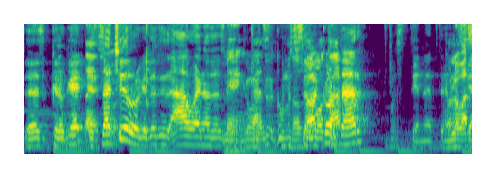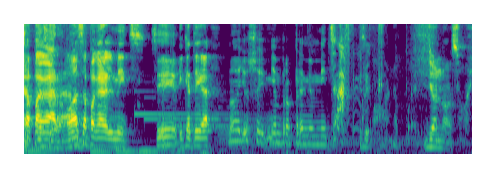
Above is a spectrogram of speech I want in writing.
Entonces, creo que está eso. chido porque entonces dices, ah, bueno, ¿sabes Me como, esto- se va a votar. cortar, pues tiene, O lo vas a pagar, o vas a pagar el mix. Sí. Y que te diga, no, yo soy miembro premium mix. Ah, oh, no puede, Yo no soy.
